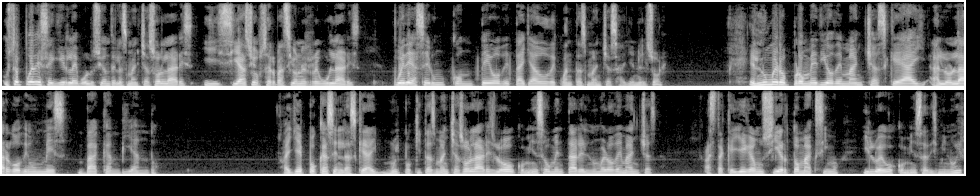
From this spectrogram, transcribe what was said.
Usted puede seguir la evolución de las manchas solares y si hace observaciones regulares puede hacer un conteo detallado de cuántas manchas hay en el Sol. El número promedio de manchas que hay a lo largo de un mes va cambiando. Hay épocas en las que hay muy poquitas manchas solares, luego comienza a aumentar el número de manchas hasta que llega a un cierto máximo y luego comienza a disminuir.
